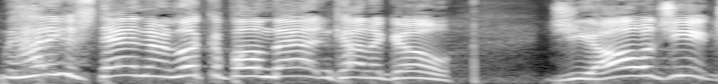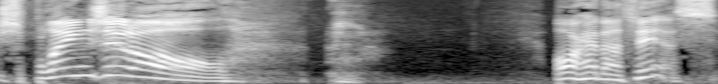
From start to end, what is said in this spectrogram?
I mean, how do you stand there and look upon that and kind of go, geology explains it all? Or how about this?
